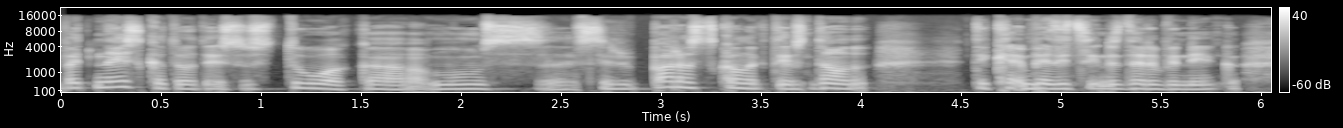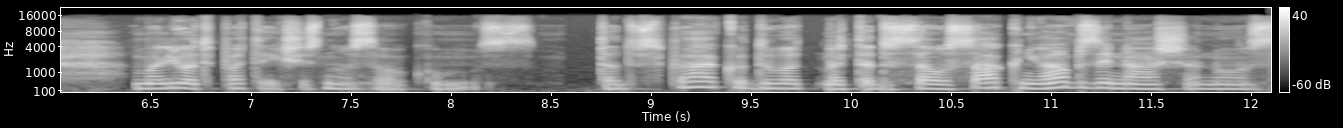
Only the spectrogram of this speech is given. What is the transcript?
Bet neskatoties uz to, ka mums ir parasts kolektīvs, nav tikai medicīnas darbinieku, man ļoti patīk šis nosaukums tādu spēku dot, ar tādu savu sakņu apzināšanos.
